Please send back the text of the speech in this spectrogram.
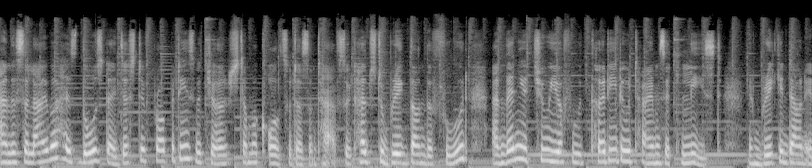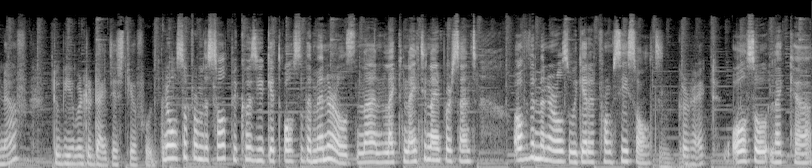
And the saliva has those digestive properties which your stomach also doesn't have. So it helps to break down the food. And then you chew your food 32 times at least and break it down enough to be able to digest your food. And also from the salt because you get also the minerals. Like 99% of the minerals we get it from sea salt. Correct? Also like uh,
